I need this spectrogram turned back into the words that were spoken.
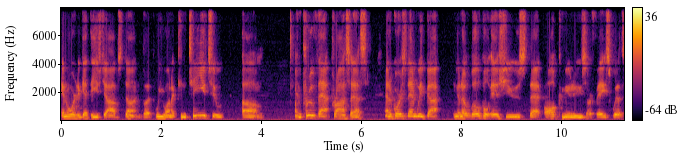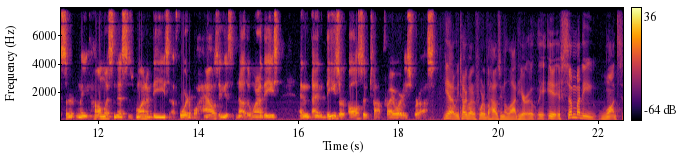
in order to get these jobs done. But we want to continue to um, improve that process. And of course, then we've got you know, local issues that all communities are faced with. Certainly, homelessness is one of these. Affordable housing is another one of these. And, and these are also top priorities for us. Yeah, we talk about affordable housing a lot here. If somebody wants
